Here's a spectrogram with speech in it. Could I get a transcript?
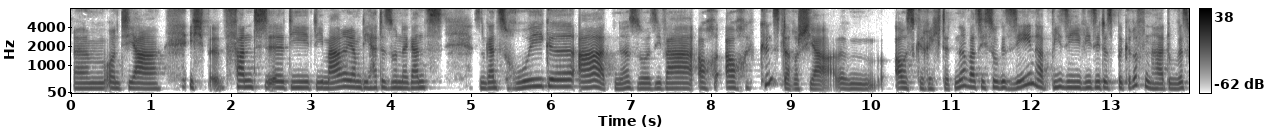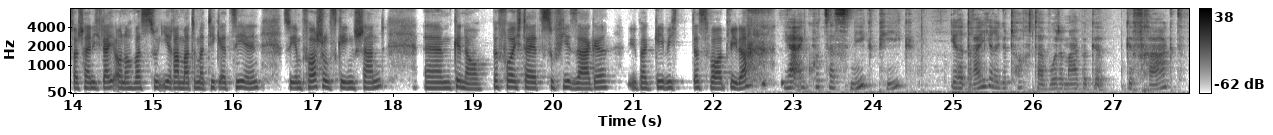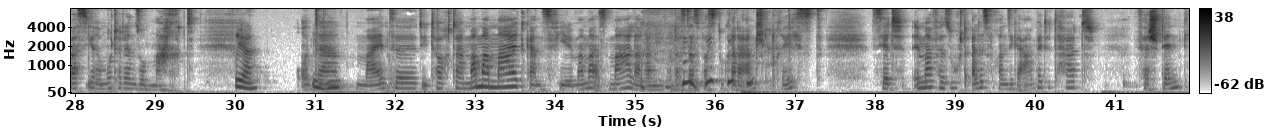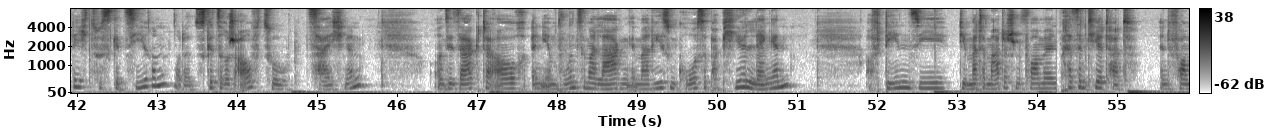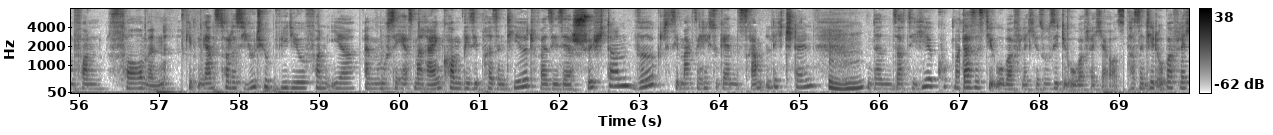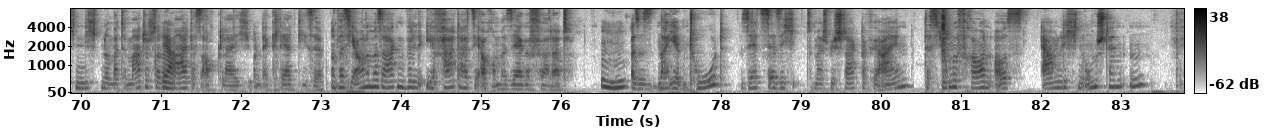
Ähm, und ja, ich äh, fand äh, die die Mariam, die hatte so eine ganz so eine ganz ruhige Art, ne? So sie war auch auch künstlerisch ja ähm, ausgerichtet, ne? Was ich so gesehen habe, wie sie wie sie das begriffen hat. Du wirst wahrscheinlich gleich auch noch was zu ihrer Mathematik erzählen, zu ihrem Forschungsgegenstand. Ähm, genau, bevor ich da jetzt zu viel sage, übergebe ich das Wort wieder. Ja, ein kurzer Sneak Peek. Ihre dreijährige Tochter wurde mal gefragt, was ihre Mutter denn so macht. Ja. Und mhm. da meinte die Tochter, Mama malt ganz viel, Mama ist Malerin. Und das ist das, was du gerade ansprichst. Sie hat immer versucht, alles, woran sie gearbeitet hat, verständlich zu skizzieren oder skizzerisch aufzuzeichnen. Und sie sagte auch, in ihrem Wohnzimmer lagen immer riesengroße Papierlängen, auf denen sie die mathematischen Formeln präsentiert hat in Form von Formen. Es gibt ein ganz tolles YouTube-Video von ihr. Ähm, man muss sich erstmal reinkommen, wie sie präsentiert, weil sie sehr schüchtern wirkt. Sie mag sich nicht so gerne ins Rampenlicht stellen. Mhm. Und dann sagt sie, hier, guck mal, das ist die Oberfläche, so sieht die Oberfläche aus. Präsentiert Oberflächen nicht nur mathematisch, sondern ja. malt das auch gleich und erklärt diese. Und was ich auch nochmal sagen will, ihr Vater hat sie auch immer sehr gefördert. Mhm. Also nach ihrem Tod setzt er sich zum Beispiel stark dafür ein, dass junge Frauen aus ärmlichen Umständen,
